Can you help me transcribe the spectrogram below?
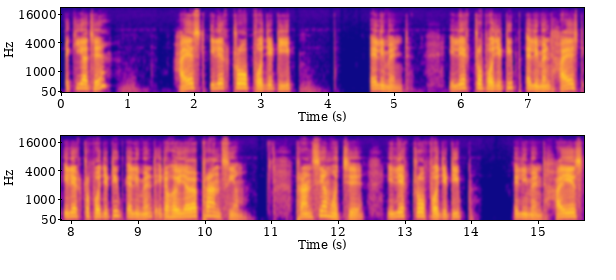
এটা কী আছে? Highest electropositive element. Electropositive element, highest electropositive element, এটা হয়ে যাবে ফ্রান্সিয়াম। ফ্রান্সিয়াম হচ্ছে electropositive element highest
